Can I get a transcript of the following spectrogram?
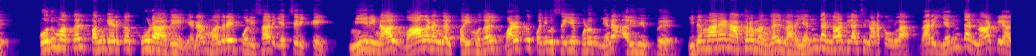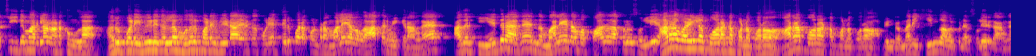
பொதுமக்கள் பங்கேற்க கூடாது என மதுரை போலீசார் எச்சரிக்கை. மீறினால் வாகனங்கள் பறிமுதல் வழக்கு பதிவு செய்யப்படும் என அறிவிப்பு. இது மாதிரியான அக்கிரமங்கள் வேற எந்த நாட்டிலாச்சும் நடக்குங்களா? வேற எந்த நாட்டிலாச்சும் இது மாதிரிலாம் நடக்குங்களா? அறுபடை வீடுகள்ல முதல் படை வீடா இருக்கக்கூடிய திருப்பரக்குன்ற மலையை அவங்க ஆக்கிரமிக்கிறாங்க. அதற்கு எதிராக இந்த மலையை நாம பாதுகாக்கணும்னு சொல்லி அற வழியில போராட்டம் பண்ண போறோம். அற போராட்டம் பண்ண போறோம் அப்படின்ற மாதிரி ஹிந்து அமைப்பினர் சொல்லியிருக்காங்க.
